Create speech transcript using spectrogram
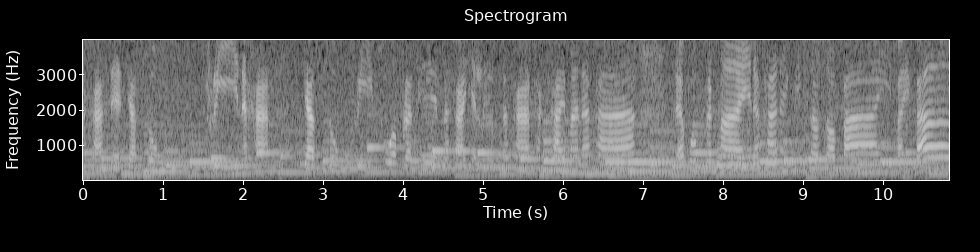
นะคะ แต่จัดส่งฟรีนะคะ จัดส่งฟรีทั่วประเทศนะคะ อย่าลืมนะคะ ทักทายมานะคะ แล้วพบกันใหม่นะคะในคลิปต่อๆไปบายบาย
